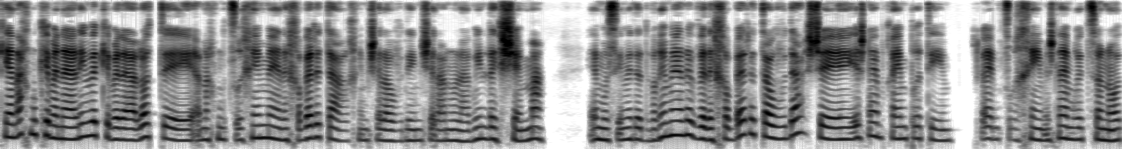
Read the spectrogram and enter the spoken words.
כי אנחנו כמנהלים וכמנהלות, אה, אנחנו צריכים אה, לכבד את הערכים של העובדים שלנו, להבין לשם מה הם עושים את הדברים האלה, ולכבד את העובדה שיש להם חיים פרטיים, יש להם צרכים, יש להם רצונות,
